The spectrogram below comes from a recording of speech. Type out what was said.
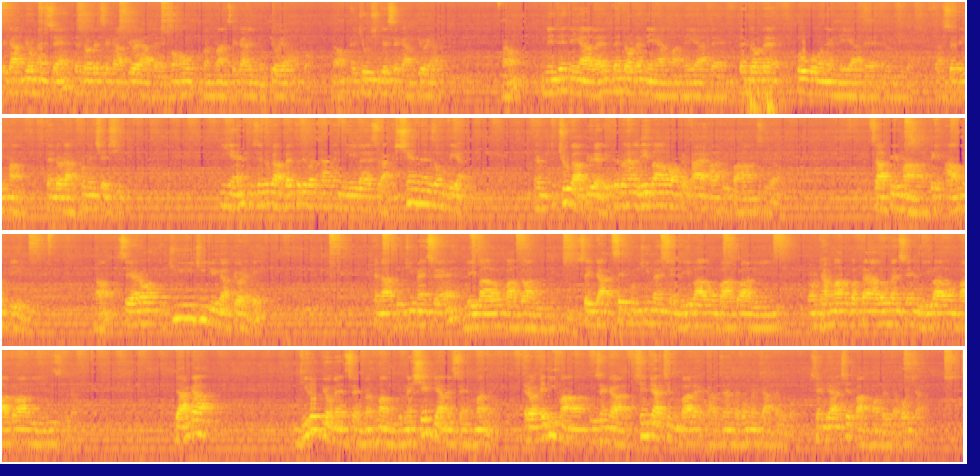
စကားပြောမှဆိုရင်တတော်တဲ့စကားပြောရတယ်မဟုတ်မမှန်စကားတွေပြောရအောင်ပေါ့နော်အကျိုးရှိတဲ့စကားပြောရတယ်နော်နေတဲ့နေရာလဲတတော်တဲ့နေရာမှာနေရတယ်တတော်တဲ့ကိုယ်ပေါ် နဲ့နေရတယ်အဲ့လိုမျိုးပေါ့ဒါဆိုဒီမှာတတော်တာခုနှစ်ချက်ရှိပြီးရင်ဒီစကဘက်တရီဘတ်ထားနေနေလဲဆိုတာအရှင်းဆုံးသိရတယ်အဲတချို့ကပြောတယ်လေတတော်တာ၄ပါးတော့တစ်ခါအားထုတ်ပါဆိုတော့ဇာတိမှာသိအားမပြီးဘူးနော်ဆရာတော်အကြီးကြီးတွေကပြောတယ်လေခဏသူကြီးမဲ့ဆယ်၄ပါးလုံးပါသွားပြီစိတ်ဓာတ်စိတ်ကူကြီးမဲ့ဆယ်၄ပါးလုံးပါသွားပြီတော့ဓမ္မပတ္တန်လုံးမဲ့ဆယ်၄ပါးလုံးပါသွားပြီဆိုတာဒါကဒီလိုပြောမယ်ဆိုရင်မမှန်ဘူးမရှင်းပြမယ်ဆိုရင်မှန်တယ်အဲ့တော့အဲ့ဒီမှာဦးစင်ကရှင်းပြချက်မပါတဲ့အခါကျတော့သဘောမကျတယ်ပေါ့ရှင်းပြချက်ပါမှပဲသဘောကျစ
